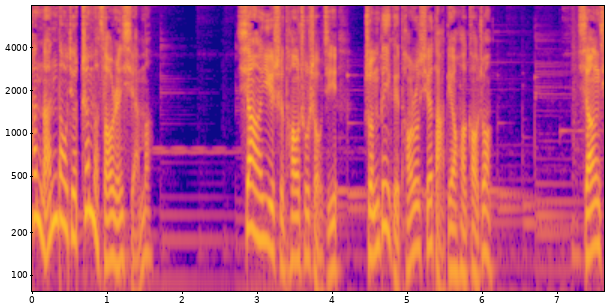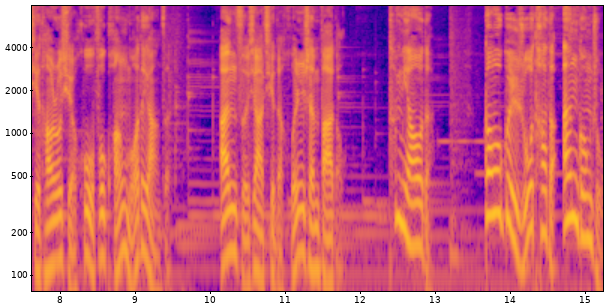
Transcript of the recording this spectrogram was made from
他难道就这么遭人嫌吗？下意识掏出手机，准备给陶如雪打电话告状。想起陶如雪护肤狂魔的样子，安子夏气得浑身发抖。他喵的，高贵如她的安公主，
